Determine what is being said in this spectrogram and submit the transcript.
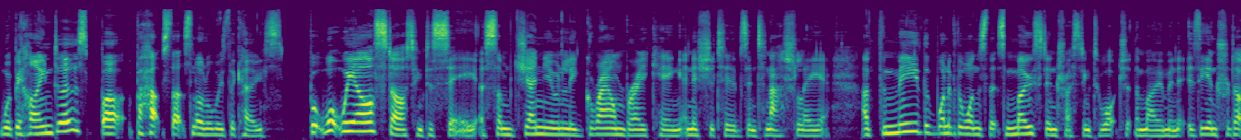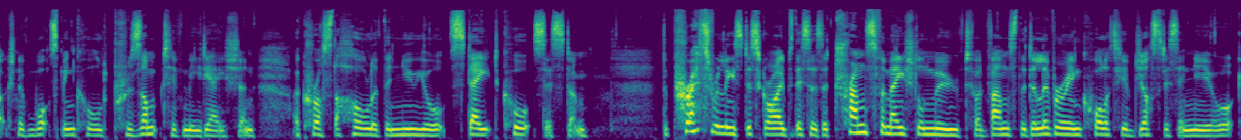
were behind us, but perhaps that's not always the case. But what we are starting to see are some genuinely groundbreaking initiatives internationally. And for me, the, one of the ones that's most interesting to watch at the moment is the introduction of what's been called presumptive mediation across the whole of the New York state court system. The press release describes this as a transformational move to advance the delivery and quality of justice in New York.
